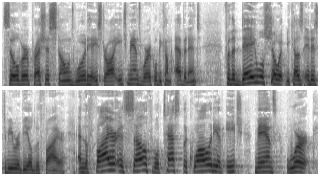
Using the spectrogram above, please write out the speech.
silver, precious stones, wood, hay, straw, each man's work will become evident for the day will show it because it is to be revealed with fire. And the fire itself will test the quality of each man's work.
